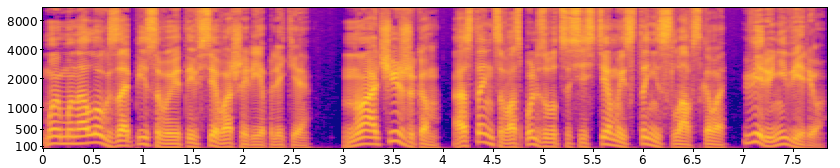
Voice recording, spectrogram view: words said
Мой монолог записывает и все ваши реплики. Ну а Чижиком останется воспользоваться системой Станиславского. Верю, не верю.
